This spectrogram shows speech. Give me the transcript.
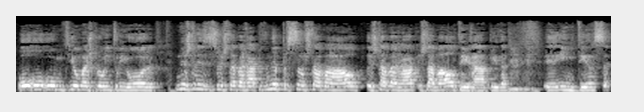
ou, ou, ou metia mais para o interior. Nas transições estava rápido, na pressão estava, alto, estava, rápido, estava alta e rápida, uhum. e intensa.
